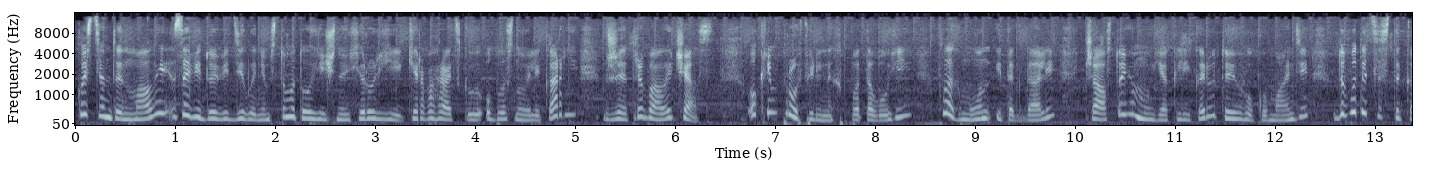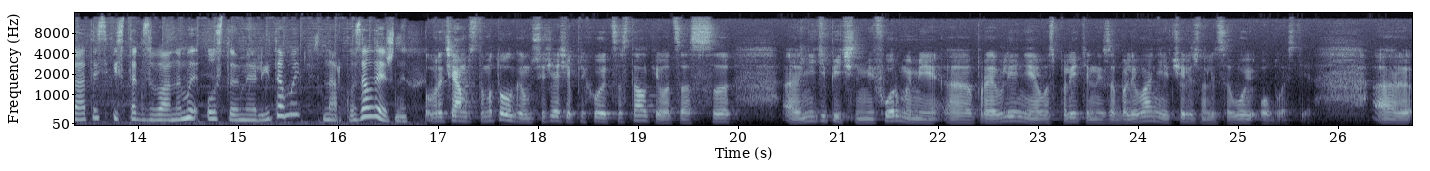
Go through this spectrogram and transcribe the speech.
Костянтин Малий завідує відділенням стоматологічної хірургії Кіровоградської обласної лікарні вже тривалий час. Окрім профільних патологій, флегмон і так далі, часто йому, як лікарю та його команді, доводиться стикатись із так званими остеоміелітами наркозалежних. Врачам-стоматологам все чаще приходится сталкиваться с э, нетипичными формами э, проявления воспалительных заболеваний в челюстно-лицевой области. Э,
